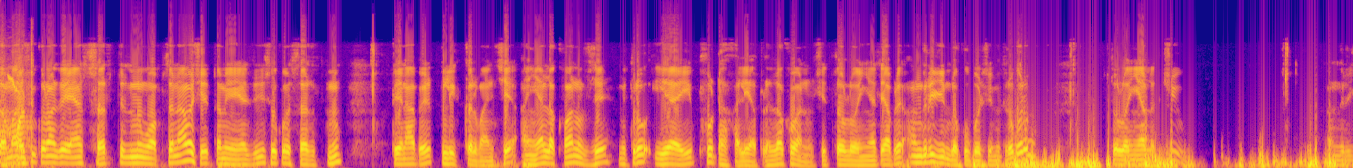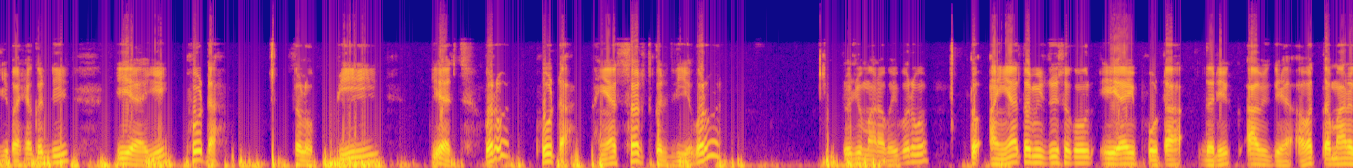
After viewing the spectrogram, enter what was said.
તમારે શું કરવાનું અહીંયા સર્ચનું ઓપ્શન આવે છે તમે અહીંયા જોઈ શકો સર્ચનું તેના પર ક્લિક કરવાનું છે. અહીંયા લખવાનું છે મિત્રો એઆઈ ફોટા ખાલી આપણે લખવાનું છે. ચલો અહીંયાથી આપણે અંગ્રેજીમાં લખવું પડશે મિત્રો બરોબર? ચલો અહીંયા લખ્યું. અંગ્રેજી ભાષા કરી દઈએ. એઆઈ ફોટા. ચલો પી એચ બરોબર? ફોટા. અહીંયા સર્ચ કરી દઈએ બરોબર? જોજો મારા ભાઈ, બરાબર? તો અહીંયા તમે જોઈ શકો એઆઈ ફોટા દરેક આવી ગયા. હવે તમારે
